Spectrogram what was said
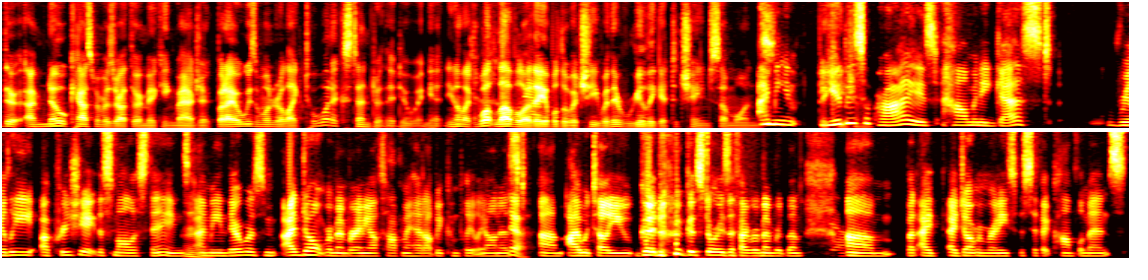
there, I know cast members are out there making magic, but I always wonder, like, to what extent are they doing it? You know, like, what level are they able to achieve where they really get to change someone's? I mean, you'd be surprised how many guests really appreciate the smallest things. I Mhm. mean, there was I don't remember any off the top of my head. I'll be completely honest. Yeah. Um, I would tell you good good stories if I remembered them. Yeah. Um, but I I don't remember any specific compliments.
